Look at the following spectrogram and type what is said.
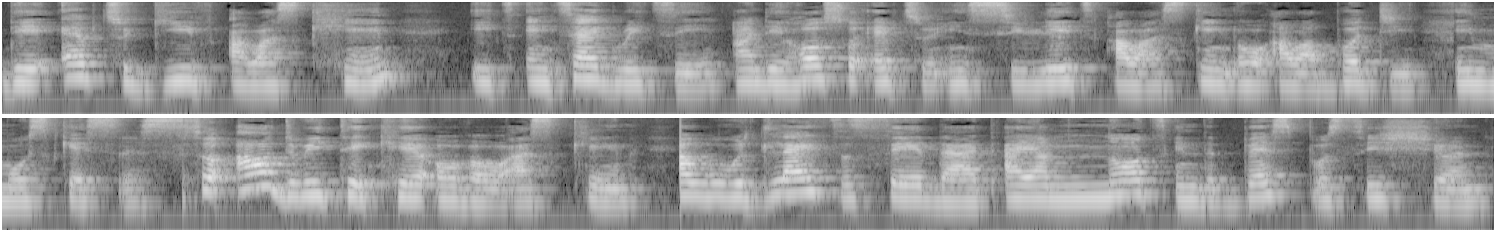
they help to give our skin its integrity and they also help to insulate our skin or our body in most cases. So, how do we take care of our skin? I would like to say that I am not in the best position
